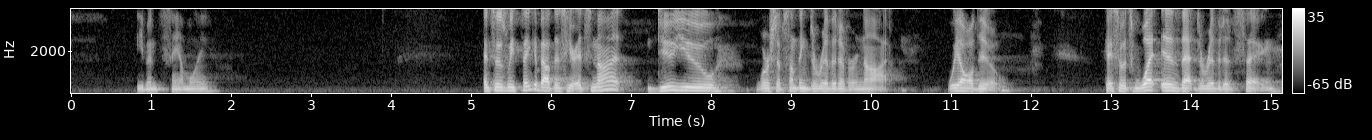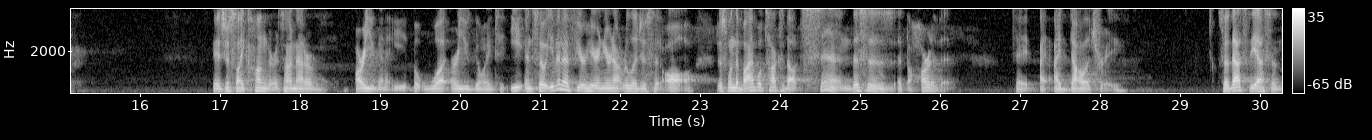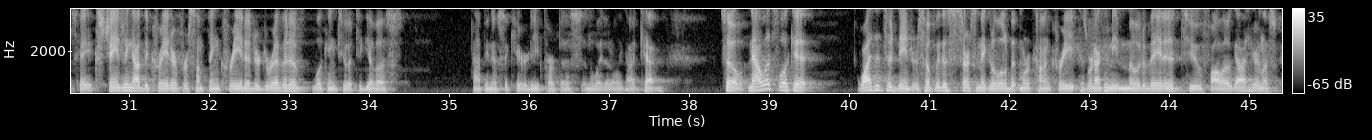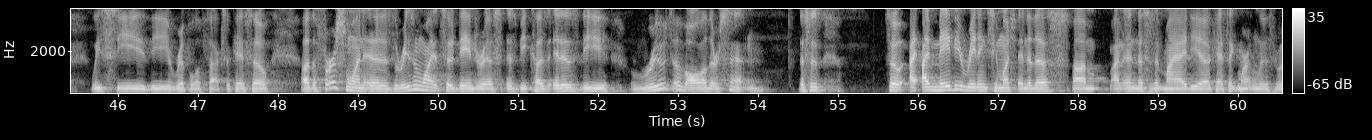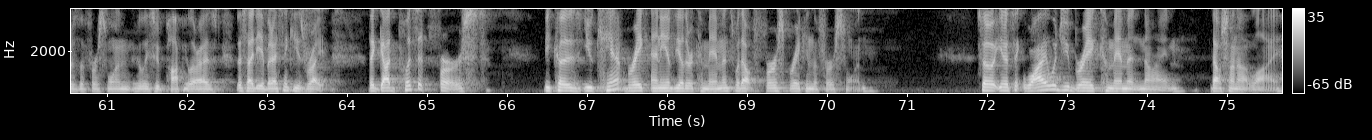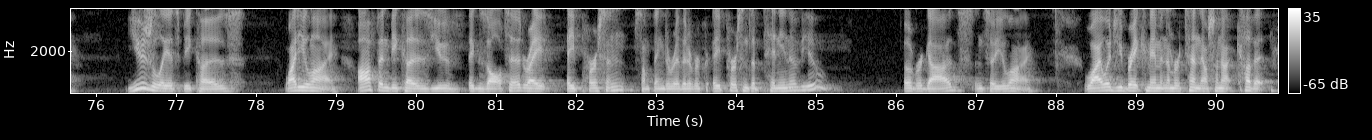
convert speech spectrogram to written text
even family. And so as we think about this here, it's not do you worship something derivative or not? We all do. Okay, so it's what is that derivative thing? It's just like hunger. It's not a matter of are you going to eat, but what are you going to eat? And so even if you're here and you're not religious at all, just when the Bible talks about sin, this is at the heart of it. Okay, idolatry. So that's the essence, okay? Exchanging God the Creator for something created or derivative, looking to it to give us happiness, security, purpose in the way that only God can. So now let's look at why is it so dangerous? Hopefully, this starts to make it a little bit more concrete because we're not going to be motivated to follow God here unless we see the ripple effects. Okay, so uh, the first one is the reason why it's so dangerous is because it is the root of all other sin. This is so I, I may be reading too much into this, um, and this isn't my idea. Okay, I think Martin Luther was the first one, at least who popularized this idea, but I think he's right that God puts it first because you can't break any of the other commandments without first breaking the first one. So, you know, think, why would you break commandment nine, thou shalt not lie? Usually it's because, why do you lie? Often because you've exalted, right, a person, something derivative, a person's opinion of you over God's, and so you lie. Why would you break commandment number 10, thou shalt not covet?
